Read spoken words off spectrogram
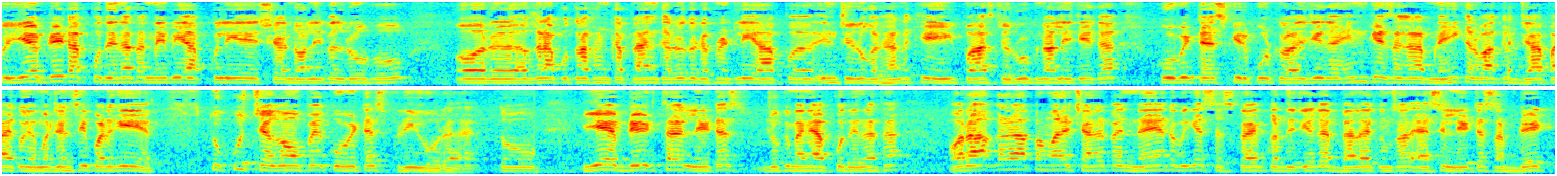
तो ये अपडेट आपको देना था मे भी आपके लिए शायद नॉलेबल हो। और अगर आप उत्तराखंड का प्लान कर रहे हो तो डेफिनेटली आप इन चीज़ों का ध्यान रखिए ई पास ज़रूर बना लीजिएगा। कोविड टेस्ट की रिपोर्ट करवा लीजिएगा। इन केस अगर आप नहीं करवा कर जा पाए, कोई इमरजेंसी पड़ गई है तो कुछ जगहों पे कोविड टेस्ट फ्री हो रहा है। तो ये अपडेट था लेटेस्ट जो कि मैंने आपको देना था। और अगर आप हमारे चैनल पर नए हैं तो भैया सब्सक्राइब कर दीजिएगा। बेल आइकन ऐसे लेटेस्ट अपडेट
